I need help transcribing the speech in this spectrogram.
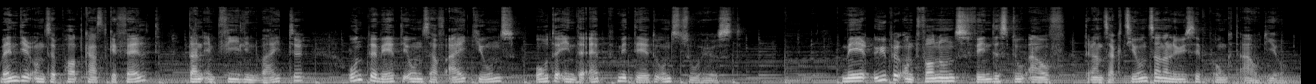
Wenn dir unser Podcast gefällt, dann empfehle ihn weiter und bewerte uns auf iTunes oder in der App, mit der du uns zuhörst. Mehr über und von uns findest du auf transaktionsanalyse.audio.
